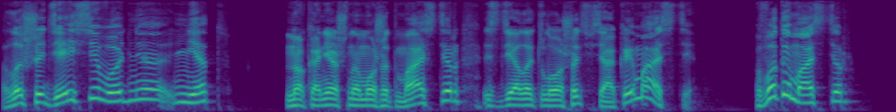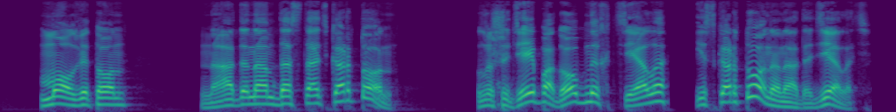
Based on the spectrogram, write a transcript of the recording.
Лошадей сегодня нет. Но, конечно, может мастер сделать лошадь всякой масти. Вот и мастер, — молвит он. Надо нам достать картон. Лошадей подобных тела из картона надо делать.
